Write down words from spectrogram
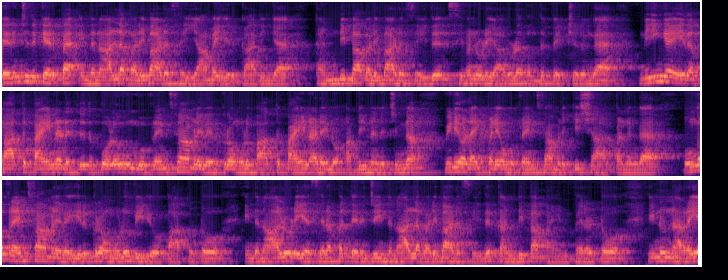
தெரிஞ்சதுக்கேற்ப இந்த நாளில் வழிபாடு செய்யாமல் இருக்காதீங்க. கண்டிப்பாக வழிபாடு செய்து சிவனுடைய அருளை வந்து பெற்றிருங்க. நீங்கள் இதை பார்த்து பயனடைஞ்சது போல் உங்கள் ஃப்ரெண்ட்ஸ் ஃபேமிலியில் இருக்கிறவங்களும் பார்த்து பயனடையணும் அப்படின்னு நினச்சிங்கன்னா வீடியோ லைக் பண்ணி உங்கள் ஃப்ரெண்ட்ஸ் ஃபேமிலிக்கு ஷேர் பண்ணுங்கள் உங்கள் ஃப்ரெண்ட்ஸ் ஃபேமிலியில் இருக்கிறவங்களும் வீடியோ பார்க்கட்டும். இந்த நாளுடைய சிறப்பை தெரிஞ்சு இந்த நாளில் வழிபாடு செய்து கண்டிப்பாக பயன்பெறட்டும். இன்னும் நிறைய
